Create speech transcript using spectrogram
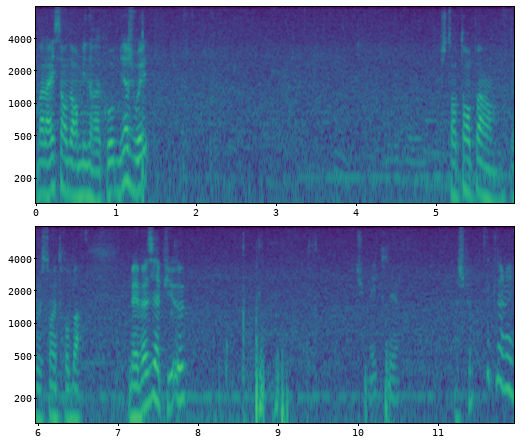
Voilà, il s'est endormi Draco. Bien joué. Je t'entends pas, hein. le son est trop bas. Mais vas-y, appuie E. Tu m'éclaires. Ah, Je peux pas t'éclairer. Ouais,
